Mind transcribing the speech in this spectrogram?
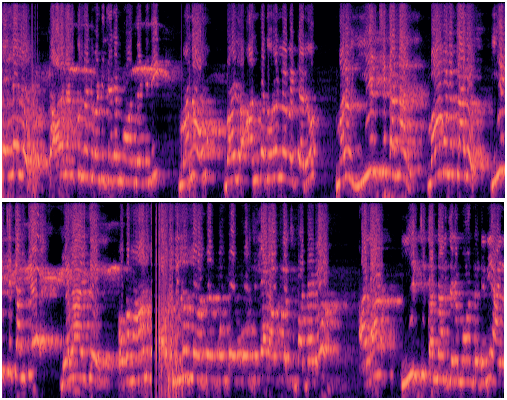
చెల్లెళ్ళు కాదనుకున్నటువంటి జగన్మోహన్ రెడ్డిని మనం వాళ్ళు అంత దూరంలో పెట్టారు. మనం ఈడ్చి తన్నాలి మామూలు కాదు. ఈడ్చి తంటే ఎలా అయితే ఒక మహానుభావుడు నెల్లూరులో వద్దనుకుంటే మూడు జిల్లాల అవతల వచ్చి పడ్డాడో. అలా ఈడ్చి తన్నాలి జగన్మోహన్ రెడ్డిని ఆయన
